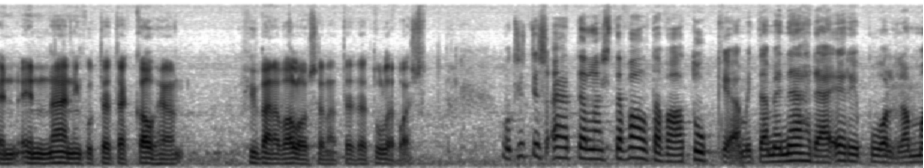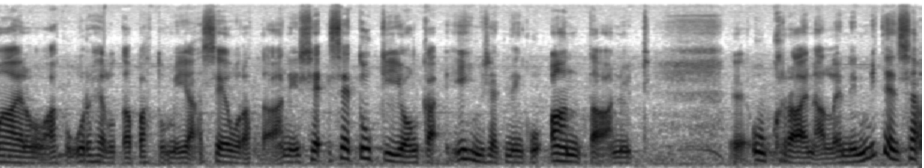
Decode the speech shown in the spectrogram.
en, en näe niin tätä kauhean hyvänä valoisana tätä tulevaisuutta. Mutta sitten jos ajatellaan sitä valtavaa tukea, mitä me nähdään eri puolilla maailmaa, kun urheilutapahtumia seurataan, niin se, se tuki, jonka ihmiset niin kuin antaa nyt Ukrainalle, niin miten sä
